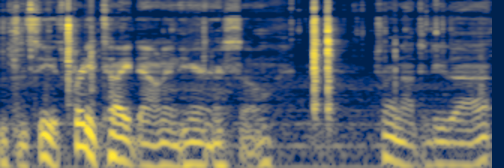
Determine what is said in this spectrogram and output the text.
You can see it's pretty tight down in here, so try not to do that.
